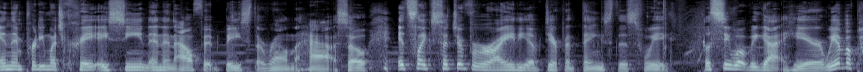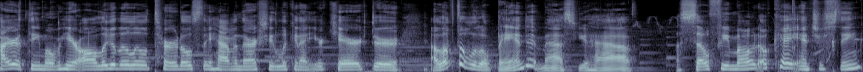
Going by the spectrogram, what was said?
and then pretty much create a scene and an outfit based around the hat. So it's like such a variety of different things this week. Let's see what we got here. We have a pirate theme over here. Oh, look at the little turtles they have and they're actually looking at your character. I love the little bandit mask you have. A selfie mode. Okay, interesting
